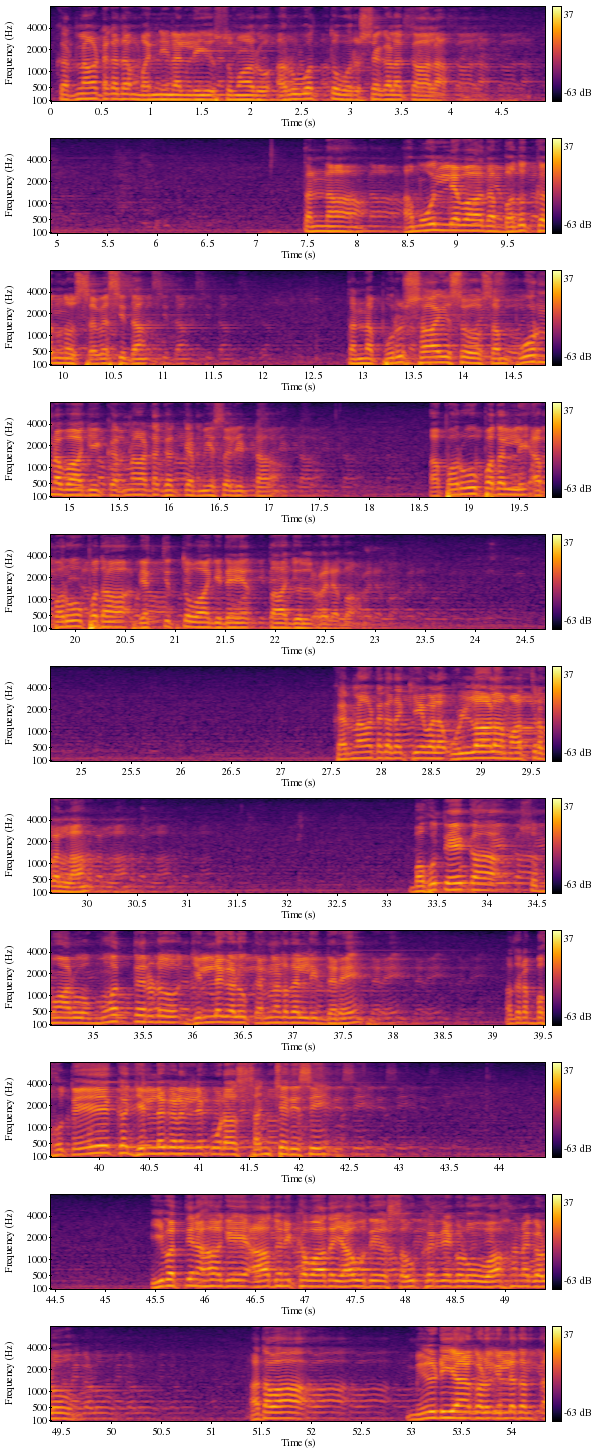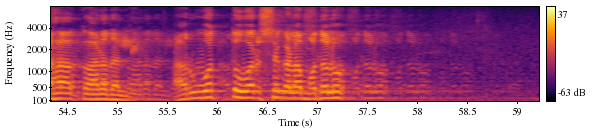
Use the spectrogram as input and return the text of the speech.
ಕರ್ನಾಟಕದ ಮಣ್ಣಿನಲ್ಲಿ ಸುಮಾರು ಅರುವತ್ತು ವರ್ಷಗಳ ಕಾಲ ತನ್ನ ಅಮೂಲ್ಯವಾದ ಬದುಕನ್ನು ಸವೆಸಿದ, ತನ್ನ ಪುರುಷಾಯಿಸು ಸಂಪೂರ್ಣವಾಗಿ ಕರ್ನಾಟಕಕ್ಕೆ ಮೀಸಲಿಟ್ಟ ಅಪರೂಪದಲ್ಲಿ ಅಪರೂಪದ ವ್ಯಕ್ತಿತ್ವವಾಗಿದೆ ತಾಜುಲ್ ಉಲಮ. ಕರ್ನಾಟಕದ ಕೇವಲ ಉಳ್ಳಾಳ ಮಾತ್ರವಲ್ಲ, ಬಹುತೇಕ ಸುಮಾರು ಮೂವತ್ತೆರಡು ಜಿಲ್ಲೆಗಳು ಕನ್ನಡದಲ್ಲಿದ್ದರೆ, ಅದರ ಬಹುತೇಕ ಜಿಲ್ಲೆಗಳಲ್ಲಿ ಕೂಡ ಸಂಚರಿಸಿ ಇವತ್ತಿನ ಹಾಗೆ ಆಧುನಿಕವಾದ ಯಾವುದೇ ಸೌಕರ್ಯಗಳು, ವಾಹನಗಳು ಅಥವಾ ಮೀಡಿಯಾಗಳು ಇಲ್ಲದಂತಹ ಕಾಲದಲ್ಲಿ ಅರುವತ್ತು ವರ್ಷಗಳ ಮೊದಲು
